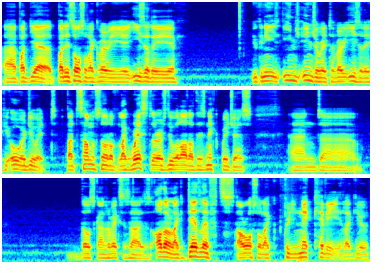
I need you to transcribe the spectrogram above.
Uh, but yeah, but it's also like very easily you can e- injure it very easily if you overdo it. But some sort of like wrestlers do a lot of these neck bridges and uh, those kinds of exercises. Other like deadlifts are also like pretty neck heavy. Like you're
